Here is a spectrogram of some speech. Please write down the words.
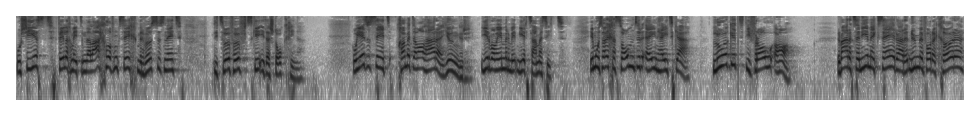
und schießt vielleicht mit einem Lächeln auf dem Gesicht, wir wissen es nicht, die 250 in den Stock hinein. Und Jesus sagt, kommt einmal her, Jünger, ihr, die immer mit mir zusammen seid. Ich muss euch eine Sondereinheit geben. Schaut die Frau an. Ihr werdet sie nie mehr sehen, ihr werdet nicht mehr von ihr hören.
